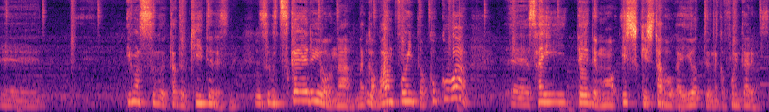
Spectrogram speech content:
えー今すぐ例えば聞いてですね、うん。すぐ使えるようななんかワンポイント、ここは、えー最低でも意識した方がいいよっていうなんかポイントあります。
